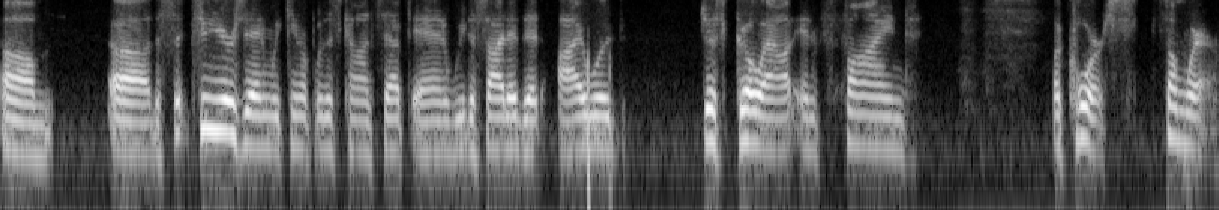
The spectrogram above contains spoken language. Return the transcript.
um, uh, the two years in, we came up with this concept, and we decided that I would just go out and find a course somewhere,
